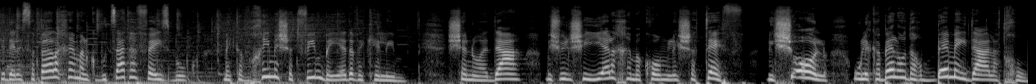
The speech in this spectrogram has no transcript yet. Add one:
כדי לספר לכם על קבוצת הפייסבוק מתווכים משתפים בידע וכלים, שנועדה בשביל שיהיה לכם מקום לשתף, לשאול ולקבל עוד הרבה מידע על התחום.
